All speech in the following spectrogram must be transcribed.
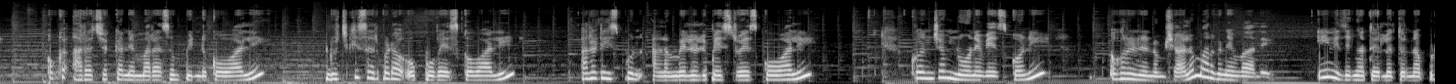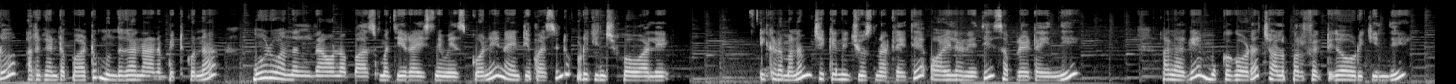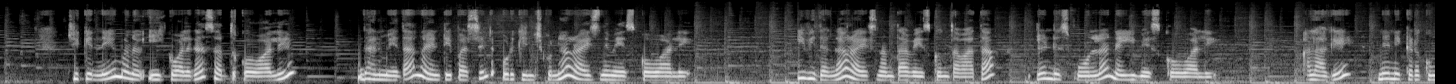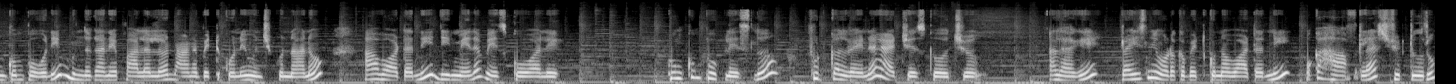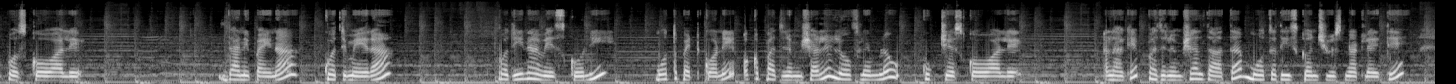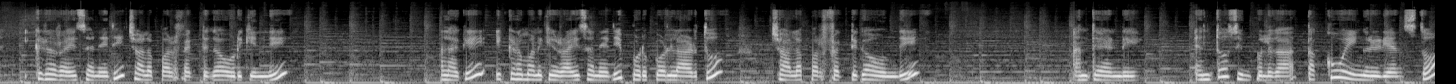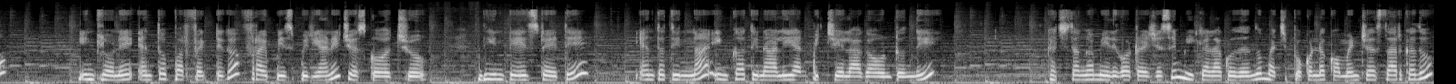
ఒక అరచక్క నిమ్మరసం పిండుకోవాలి. రుచికి సరిపడా ఉప్పు వేసుకోవాలి. అర టీ స్పూన్ అల్లం వెల్లుల్లి పేస్ట్ వేసుకోవాలి. కొంచెం నూనె వేసుకొని ఒక రెండు నిమిషాలు మరగనివ్వాలి. ఈ విధంగా తెల్లుతున్నప్పుడు అరగంట పాటు ముందుగా నానబెట్టుకున్న మూడు వందల గ్రాముల బాస్మతి రైస్ని వేసుకొని నైంటీ పర్సెంట్ ఉడికించుకోవాలి. ఇక్కడ మనం చికెన్ని చూసినట్లయితే ఆయిల్ అనేది సపరేట్ అయింది. అలాగే ముక్క కూడా చాలా పర్ఫెక్ట్గా ఉడికింది. చికెన్ని మనం ఈక్వల్గా సర్దుకోవాలి. దాని మీద నైంటీ పర్సెంట్ ఉడికించుకున్న రైస్ని వేసుకోవాలి. ఈ విధంగా రైస్ని అంతా వేసుకున్న తర్వాత రెండు స్పూన్ల నెయ్యి వేసుకోవాలి. అలాగే నేను ఇక్కడ కుంకుమ పువ్వుని ముందుగానే పాలల్లో నానబెట్టుకొని ఉంచుకున్నాను. ఆ వాటర్ని దీని మీద వేసుకోవాలి. కుంకుమ పువ్వు ప్లేస్లో ఫుడ్ కలర్ అయినా యాడ్ చేసుకోవచ్చు. అలాగే రైస్ని ఉడకబెట్టుకున్న వాటర్ని ఒక హాఫ్ గ్లాస్ చుట్టూరు పోసుకోవాలి. దానిపైన కొత్తిమీర పుదీనా వేసుకొని మూత పెట్టుకొని ఒక పది నిమిషాలు లో ఫ్లేమ్లో కుక్ చేసుకోవాలి. అలాగే పది నిమిషాల తర్వాత మూత తీసుకొని చూసినట్లయితే ఇక్కడ రైస్ అనేది చాలా పర్ఫెక్ట్గా ఉడికింది. అలాగే ఇక్కడ మనకి రైస్ అనేది పొడి పొడిలాడుతూ చాలా పర్ఫెక్ట్గా ఉంది. అంతే అండి. ఎంతో సింపుల్గా తక్కువ ఇంగ్రీడియంట్స్తో ఇంట్లోనే ఎంతో పర్ఫెక్ట్గా ఫ్రై పీస్ బిర్యానీ చేసుకోవచ్చు. దీని టేస్ట్ అయితే ఎంత తిన్నా ఇంకా తినాలి అనిపించేలాగా ఉంటుంది. ఖచ్చితంగా మీరు కూడా ట్రై చేసి మీకు ఎలా కుదిరిందో మర్చిపోకుండా కామెంట్ చేస్తారు కదా.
